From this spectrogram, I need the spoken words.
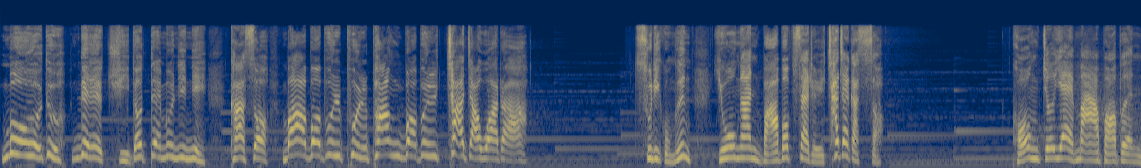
모두 내 쥐덫 때문이니 가서 마법을 풀 방법을 찾아와라. 수리공은 용한 마법사를 찾아갔어. 공주의 마법은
